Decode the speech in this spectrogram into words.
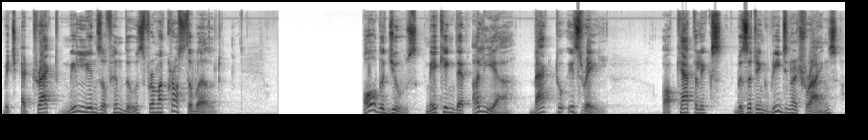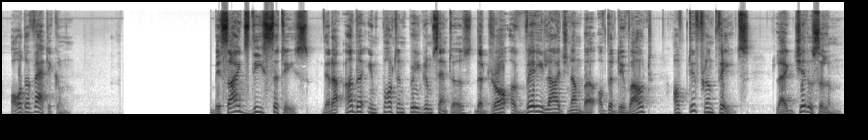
which attract millions of Hindus from across the world. All the Jews making their aliyah back to Israel, or Catholics visiting regional shrines or the Vatican. Besides these cities, there are other important pilgrim centers that draw a very large number of the devout of different faiths like Jerusalem,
